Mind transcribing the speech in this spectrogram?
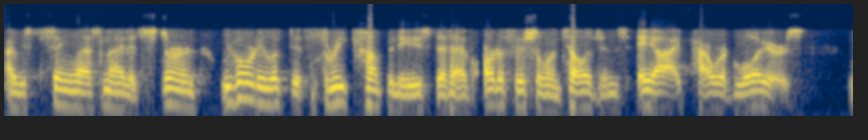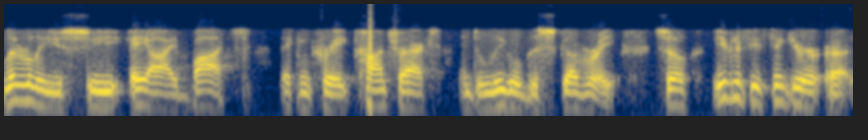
I was saying last night at Stern, we've already looked at three companies that have artificial intelligence, AI powered lawyers. Literally, you see AI bots that can create contracts and do legal discovery. So even if you think you're a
